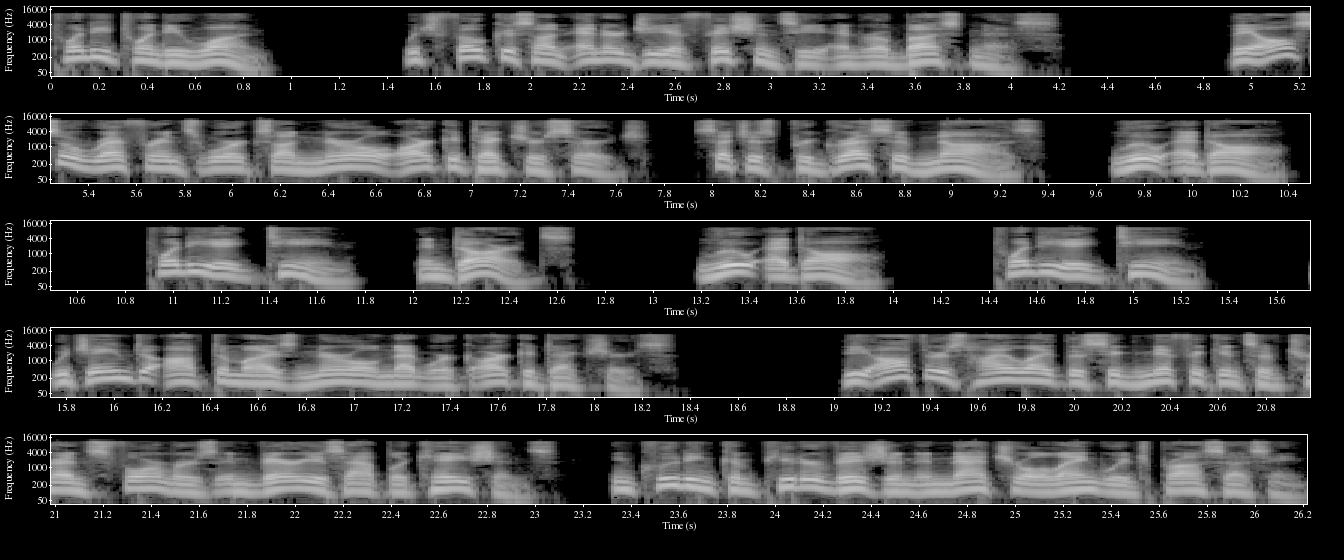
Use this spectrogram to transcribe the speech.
2021, which focus on energy efficiency and robustness. They also reference works on neural architecture search, such as Progressive NAS, Liu et al. 2018, and DARTS, Liu et al. 2018, which aim to optimize neural network architectures. The authors highlight the significance of transformers in various applications, including computer vision and natural language processing.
